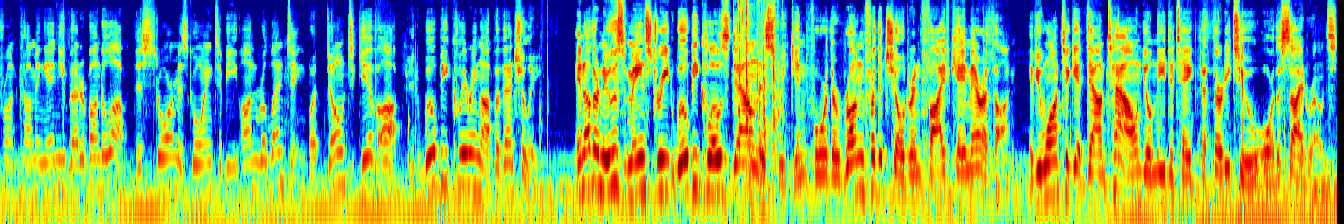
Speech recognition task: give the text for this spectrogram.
Front coming in, you better bundle up. This storm is going to be unrelenting, but don't give up. It will be clearing up eventually. In other news, Main Street will be closed down this weekend for the Run for the Children 5K Marathon. If you want to get downtown, you'll need to take the 32 or the side roads.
